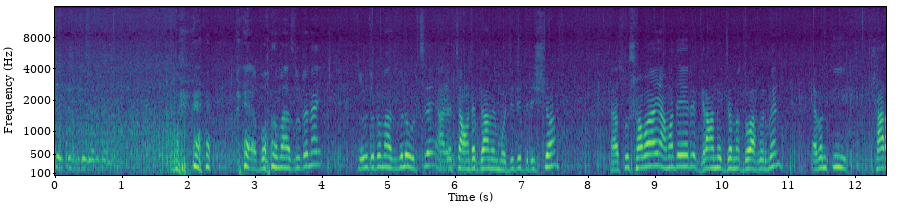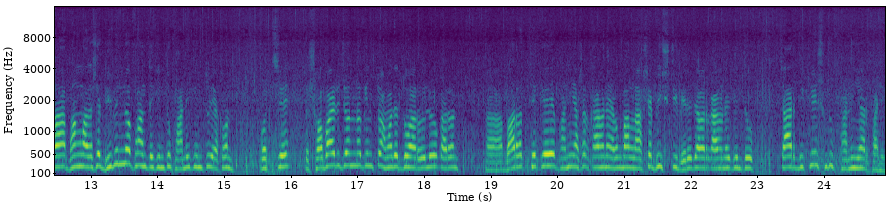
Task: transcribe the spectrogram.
বড় মাছ উঠে নাই, ছোটো ছোটো মাছগুলো উঠছে, আর হচ্ছে আমাদের গ্রামের মসজিদের দৃশ্য। সো সবাই আমাদের গ্রামের জন্য দোয়া করবেন, এমনকি সারা বাংলাদেশের বিভিন্ন প্রান্তে কিন্তু পানি কিন্তু এখন হচ্ছে। তো সবার জন্য কিন্তু আমাদের দোয়া রইল, কারণ ভারত থেকে পানি আসার কারণে এবং বাংলাদেশে বৃষ্টি বেড়ে যাওয়ার কারণে কিন্তু চারদিকে শুধু পানি আর পানি।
